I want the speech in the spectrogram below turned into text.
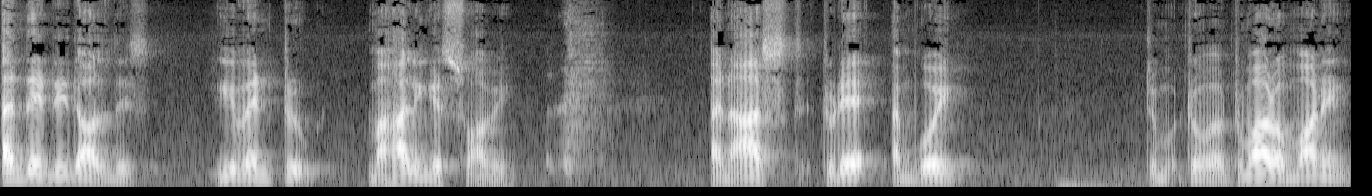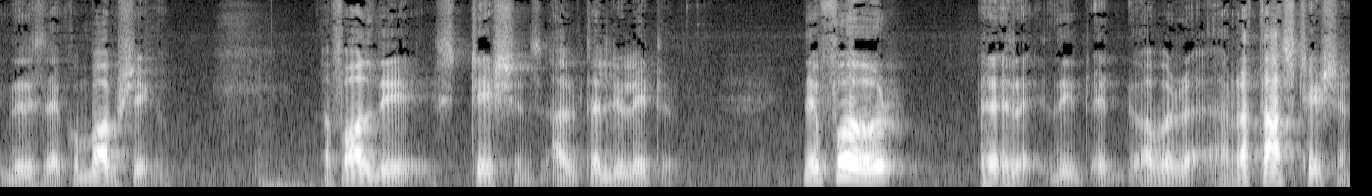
And they did all this. He went to Mahalinga Swami and asked, today I'm going. To, to, tomorrow morning there is a Kumbhabhishekam of all the stations. I'll tell you later. Therefore, the, our Ratha station,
